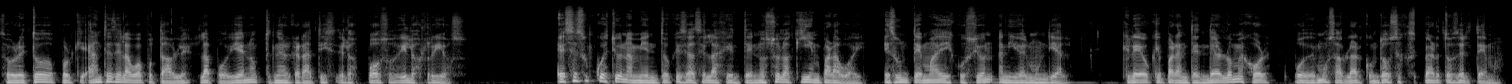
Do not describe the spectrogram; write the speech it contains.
sobre todo porque antes del agua potable la podían obtener gratis de los pozos y los ríos. Ese es un cuestionamiento que se hace la gente no solo aquí en Paraguay, es un tema de discusión a nivel mundial. Creo que para entenderlo mejor podemos hablar con dos expertos del tema.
